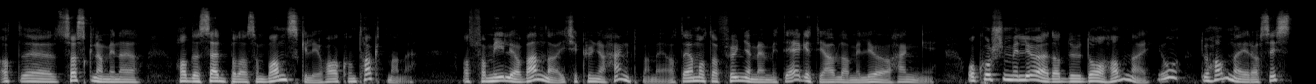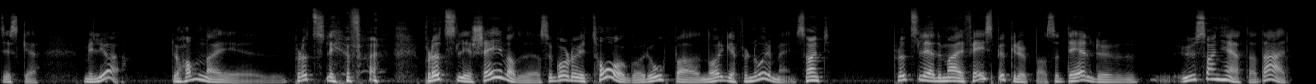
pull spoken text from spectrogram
at uh, søsknene mine hadde sett på det som vanskelig å ha kontakt med meg. At familie og venner ikke kunne ha hengt med meg. At jeg måtte ha funnet meg mitt eget jævla miljø å henge i. Og hvilket miljø er det du da havner i? Jo, du havner i rasistiske miljø. Du havner i Plutselig, plutselig skeiver du det, så går du i tog og roper 'Norge for nordmenn', sant? Plutselig er du med i Facebook-gruppa, så deler du usannheter der.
